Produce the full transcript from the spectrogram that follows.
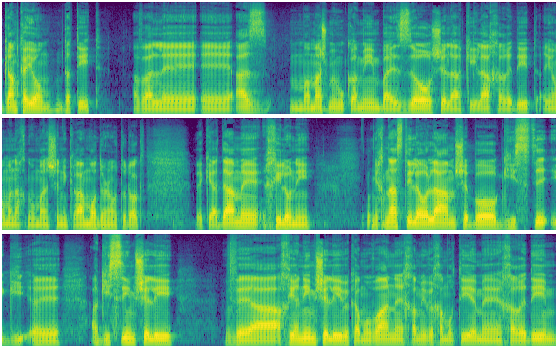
גם כיום דתית, אבל אה, אה, אז ממש ממוקמים באזור של הקהילה החרדית, היום אנחנו מה שנקרא modern orthodox, וכאדם אה, חילוני, נכנסתי לעולם שבו גיסתי, ג, הגיסים שלי והאחיינים שלי, וכמובן חמי וחמותי הם חרדים,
